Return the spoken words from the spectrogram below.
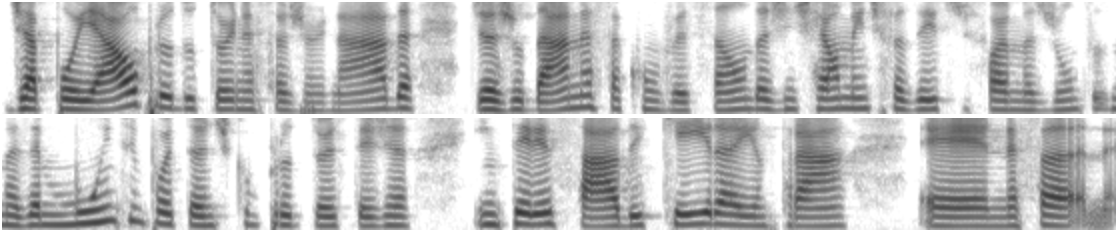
de apoiar o produtor nessa jornada, de ajudar nessa conversão, da gente realmente fazer isso de formas juntas, mas é muito importante que o produtor esteja interessado e queira entrar é, nessa né,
